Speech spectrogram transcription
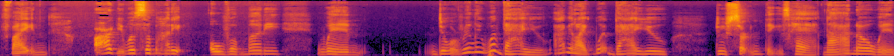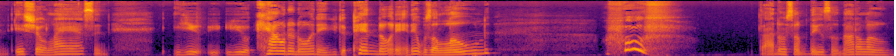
fight and argue with somebody over money when do it really what value? I'd be like what value do certain things have? Now i know when it's your last and you you're counting on it and you depend on it and it was a loan. Whew, i know some things are not alone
